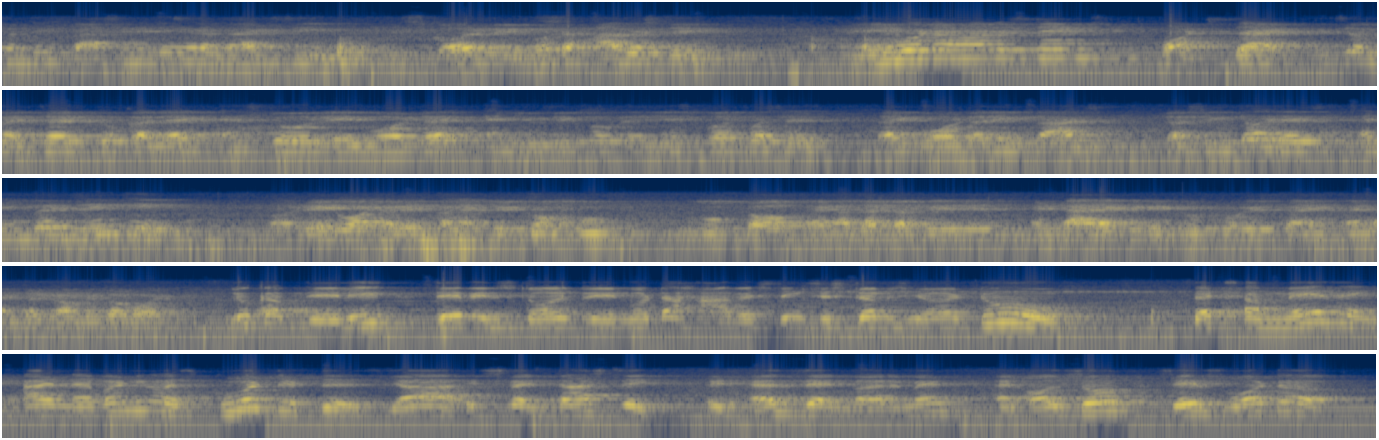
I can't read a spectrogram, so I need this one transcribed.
something fascinating in a magazine. It's called rainwater harvesting. Rainwater harvesting? What's that? It's a method to collect and store rainwater and use it for various purposes like watering plants, flushing toilets, and even drinking. Uh, rainwater is collected from roof, rooftops and other surfaces and directed into storage tanks and underground reservoirs. Look up daily, they've installed rainwater harvesting systems here too. That's amazing. I never knew a school did this. Yeah, it's fantastic. It helps the environment and also saves water.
